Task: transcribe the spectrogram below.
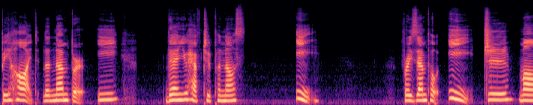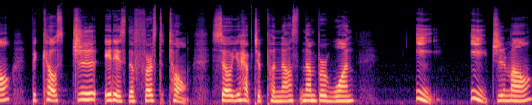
behind the number E, then you have to pronounce E. For example, 一只猫 because 只 it is the first tone, so you have to pronounce number one E. 一只猫。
